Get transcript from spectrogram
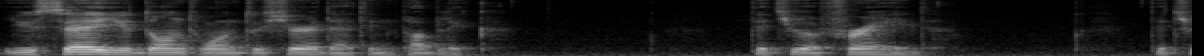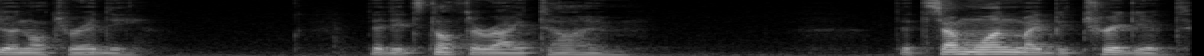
You say you don't want to share that in public, that you're afraid, that you're not ready, that it's not the right time, that someone might be triggered,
